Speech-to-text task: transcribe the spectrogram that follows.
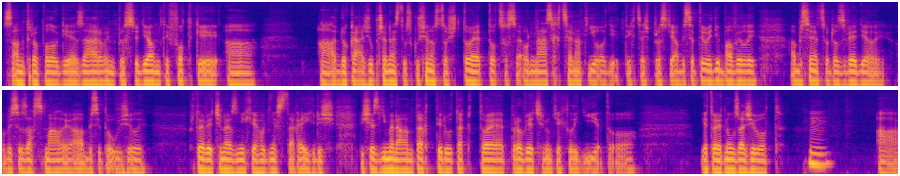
z antropologie, zároveň prostě dělám ty fotky a a dokážu přenést tu zkušenost, což to je to, co se od nás chce na té lodi. Ty chceš prostě, aby se ty lidi bavili, aby se něco dozvěděli, aby se zasmáli a aby si to užili protože většina z nich je hodně starých. Když, když jezdíme na Antarktidu, tak to je pro většinu těch lidí, je to, je to jednou za život. Hmm. A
